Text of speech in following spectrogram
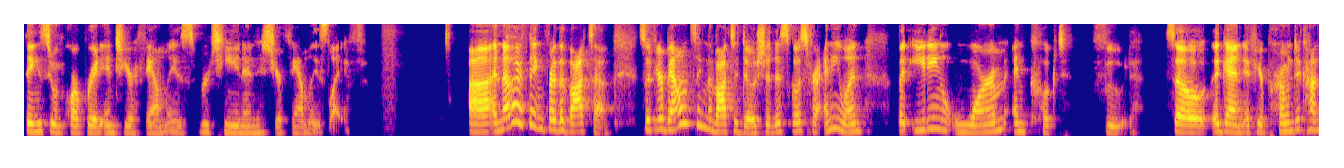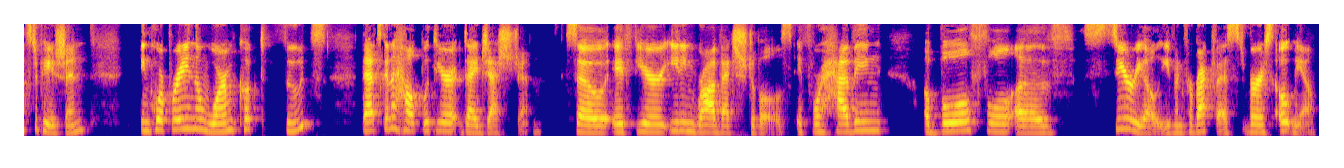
things to incorporate into your family's routine and into your family's life. Uh, another thing for the vata. So if you're balancing the vata dosha, this goes for anyone, but eating warm and cooked food. So again, if you're prone to constipation, incorporating the warm cooked foods, that's going to help with your digestion. So if you're eating raw vegetables, if we're having a bowl full of cereal, even for breakfast, versus oatmeal.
